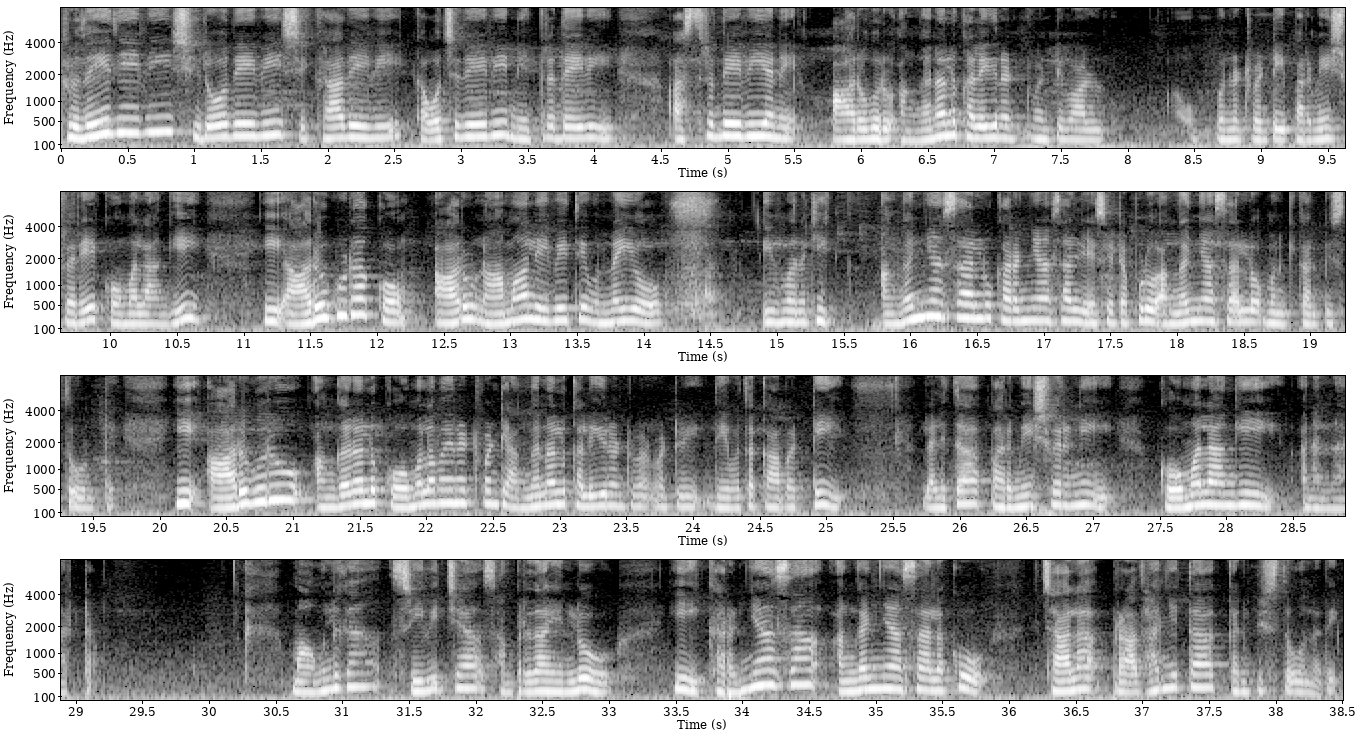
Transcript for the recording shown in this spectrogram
హృదయదేవి శిరోదేవి శిఖాదేవి కవచదేవి నేత్రదేవి అస్త్రదేవి అనే ఆరుగురు అంగనాలు కలిగినటువంటి వాళ్ళు ఉన్నటువంటి పరమేశ్వరే కోమలాంగి. ఈ ఆరు కూడా కో ఆరు నామాలు ఏవైతే ఉన్నాయో ఇవి మనకి అంగన్యాసాలు కరన్యాసాలు చేసేటప్పుడు అంగన్యాసాల్లో మనకి కనిపిస్తూ ఉంటాయి ఈ ఆరుగురు అంగనలు కోమలమైనటువంటి అంగనలు కలిగినటువంటి దేవత కాబట్టి లలిత పరమేశ్వరిని కోమలాంగి అని అన్నారట. మామూలుగా శ్రీ విద్య సంప్రదాయంలో ఈ కరన్యాస అంగన్యాసాలకు చాలా ప్రాధాన్యత కనిపిస్తూ ఉన్నది.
